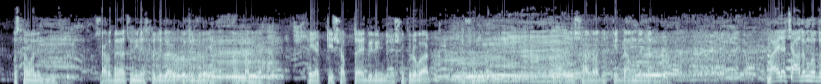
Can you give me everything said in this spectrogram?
আসসালামু আলাইকুম। স্বাগত জানাচ্ছি দিনাজপুর জেলার ঐতিহ্যবাহী এই হাটটি সপ্তাহে দুই দিন বসে শুক্রবার এই সার বাজারটির দাম দেন বাইরে চা দাম কত?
